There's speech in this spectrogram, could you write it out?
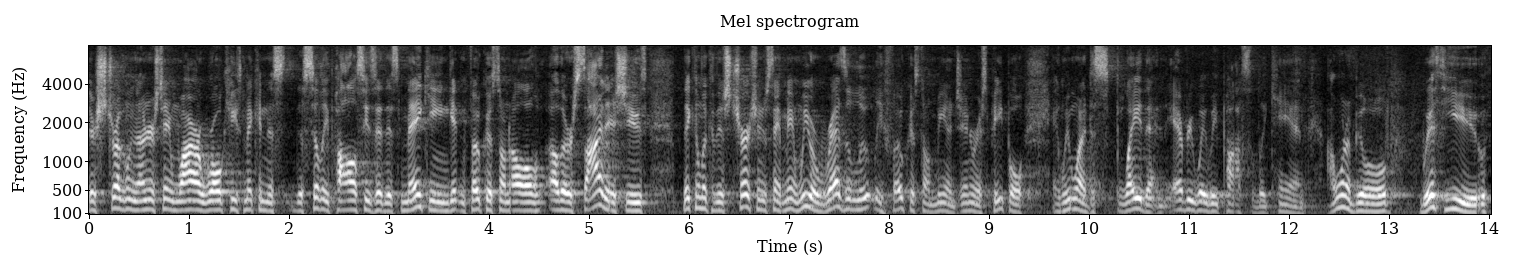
they're struggling to understand why our world keeps making this, the silly policies that it's making and getting focused on all other side issues, they can look at this church and say, man, we are resolutely focused on being generous people, and we want to display that in every way we possibly can. I want to build with you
